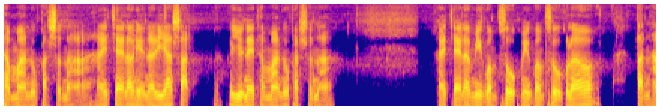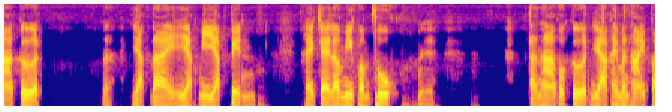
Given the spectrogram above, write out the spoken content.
ธรรมานุปัสสนา หายใจแล้วเห็นอริยสัจก็อยู่ในธรรมานุปัสสนา หายใจแล้วมีความสุขมีความสุขแล้วตัณหาเกิดนะอยากได้อยากมีอยากเป็น หายใจแล้วมีความทุกข์ ตัณหาก็เกิด อยากให้มันหายไป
